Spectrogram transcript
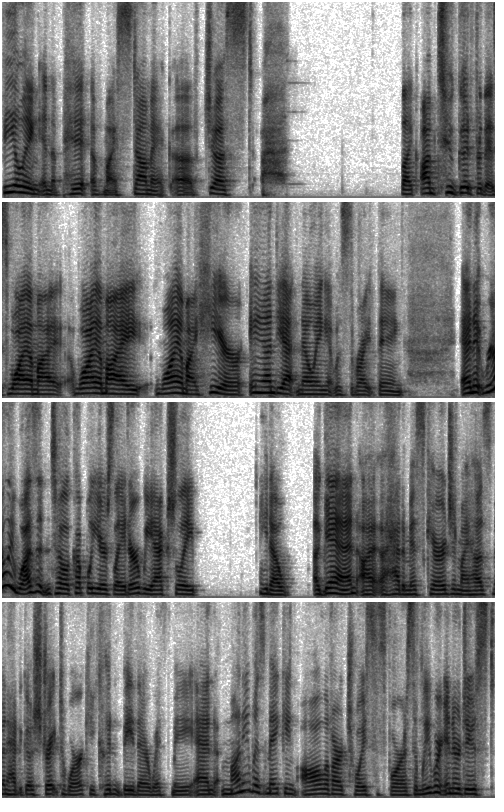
feeling in the pit of my stomach of just like I'm too good for this. Why am I why am I why am I here and yet knowing it was the right thing. And it really wasn't until a couple years later we actually you know again, I, I, had a miscarriage and my husband had to go straight to work. He couldn't be there with me. And money was making all of our choices for us. And we were introduced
